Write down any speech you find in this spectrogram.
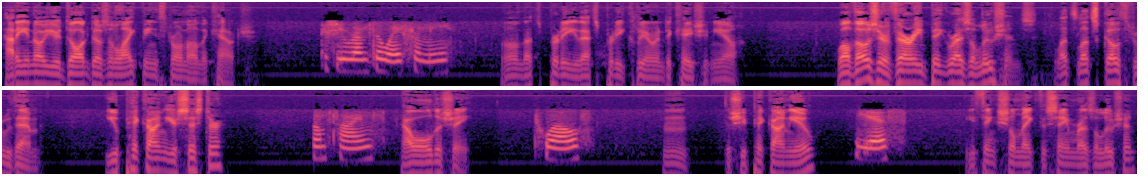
How do you know your dog doesn't like being thrown on the couch? Because she runs away from me. Well, that's pretty. That's pretty clear indication. Yeah. Well, those are very big resolutions. Let's let's go through them. You pick on your sister? Sometimes. How old is she? Twelve. Hmm. Does she pick on you? Yes. You think she'll make the same resolution?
